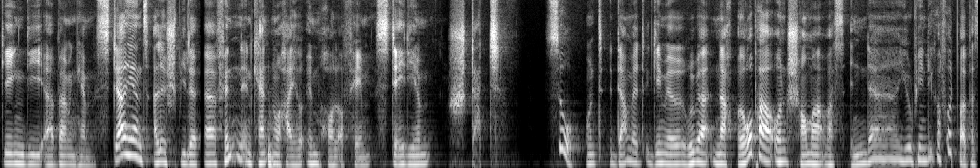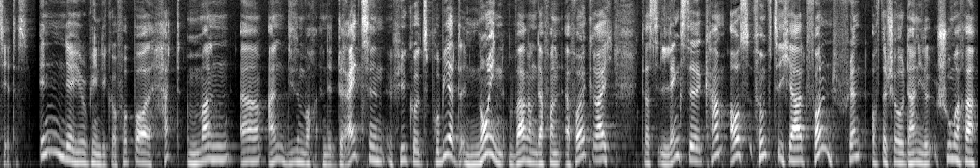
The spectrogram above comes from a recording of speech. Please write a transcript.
gegen die äh, Birmingham Stallions. Alle Spiele äh, finden in Canton, Ohio im Hall of Fame Stadium statt. So, und damit gehen wir rüber nach Europa und schauen mal, was in der European League of Football passiert ist. In der European League of Football hat man äh, an diesem Wochenende 13 Vielkurz probiert. Neun waren davon erfolgreich. Das längste kam aus 50 Yard von Friend of the Show Daniel Schumacher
